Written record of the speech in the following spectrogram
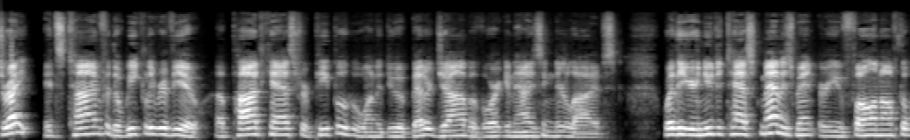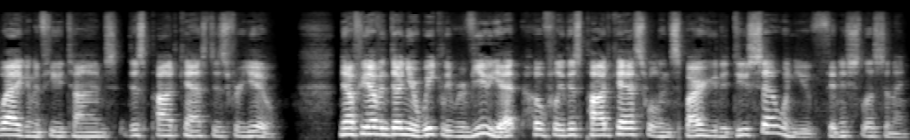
That's right. It's time for the Weekly Review, a podcast for people who want to do a better job of organizing their lives. Whether you're new to task management or you've fallen off the wagon a few times, this podcast is for you. Now, if you haven't done your weekly review yet, hopefully this podcast will inspire you to do so when you've finished listening.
